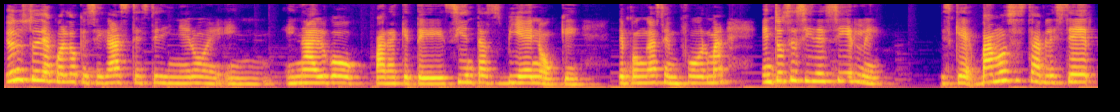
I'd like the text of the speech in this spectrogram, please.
yo no estoy de acuerdo que se gaste este dinero en, en algo para que te sientas bien o que te pongas en forma, entonces sí decirle, es que vamos a establecer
